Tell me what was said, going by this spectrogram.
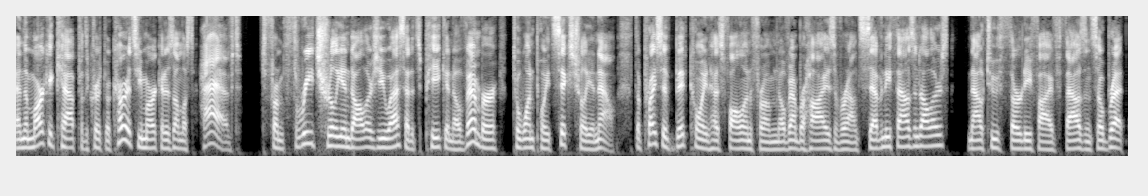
And the market cap for the cryptocurrency market is almost halved from $3 trillion US at its peak in November to 1.6 trillion now. The price of Bitcoin has fallen from November highs of around $70,000 now to 35,000. So Brett,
